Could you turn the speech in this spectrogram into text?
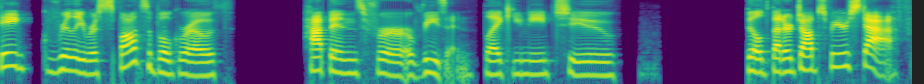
think really responsible growth happens for a reason. Like you need to build better jobs for your staff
